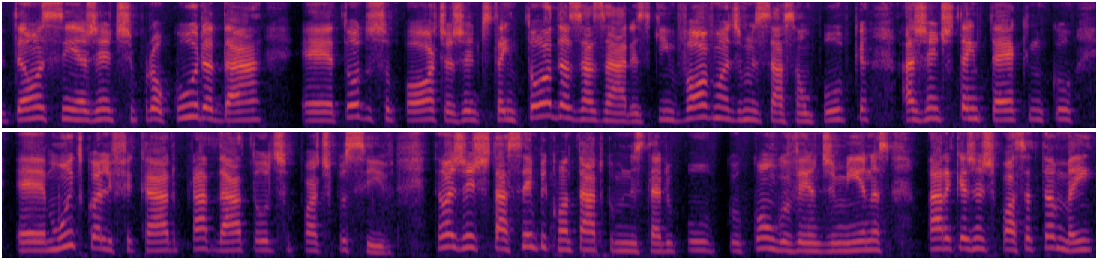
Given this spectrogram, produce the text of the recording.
Então, assim, a gente procura dar é, todo o suporte, a gente tem todas as áreas que envolvem a administração pública, a gente tem técnico é, muito qualificado para dar todo o suporte possível. Então, a gente está sempre em contato com o Ministério Público, com o governo de Minas, para que a gente possa também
